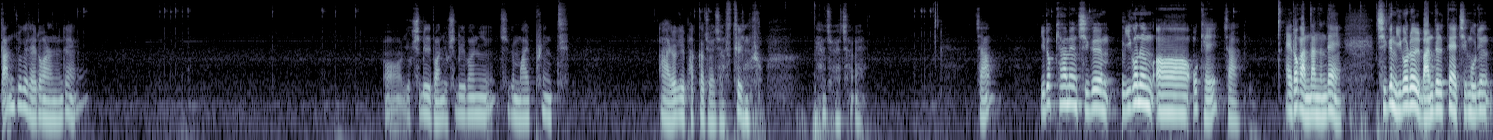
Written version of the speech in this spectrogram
딴 쪽에서 에러가 났는데. 어 61번. 61번이 지금 my print. 아 여기 바꿔줘야죠. string으로. 해줘야죠. 네. 자 이렇게 하면 지금 이거는 어 오케이. 자 에러가 안 났는데 지금 이거를 만들 때 지금 우리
